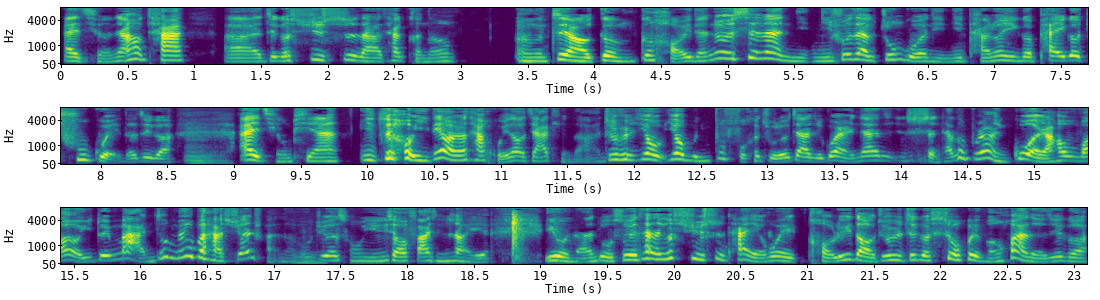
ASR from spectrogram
爱情，然后它呃这个叙事的它可能嗯这样更更好一点。就是现在你你说在中国，你你谈论一个拍一个出轨的这个嗯爱情片，你最后一定要让他回到家庭的啊，就是要要不你不符合主流价值观，人家审查都不让你过，然后网友一堆骂，你都没有办法宣传的。我嗯觉得从营销发行上也也有难度，所以它这个叙事它也会考虑到就是这个社会文化的这个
